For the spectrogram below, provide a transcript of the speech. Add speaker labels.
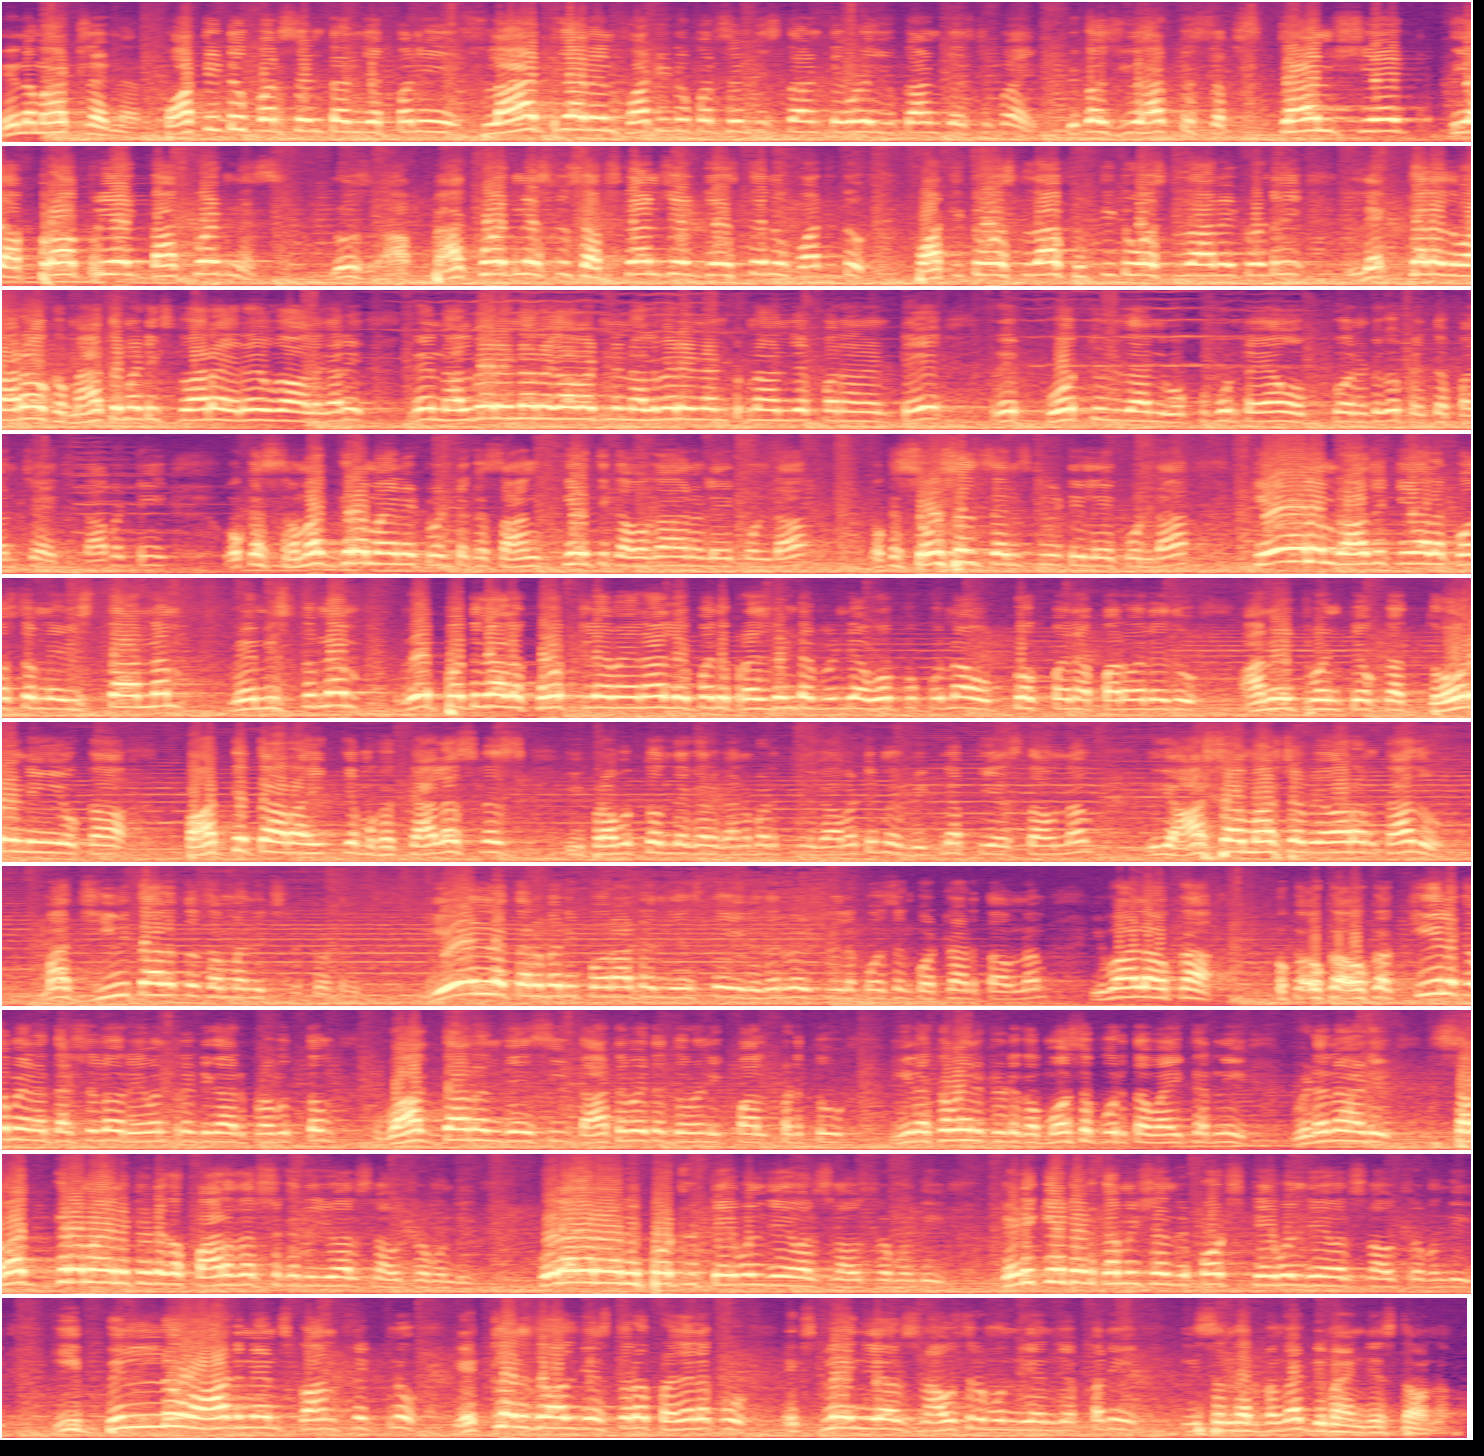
Speaker 1: నిన్న మాట్లాడినారు. Forty two percent అని చెప్పని ఫ్లాట్గా నేను ఫార్టీ టూ పర్సెంట్ ఇస్తా అంటే కూడా you can't justify because you have to substantiate the appropriate backwardness నువ్వు బ్యాక్వర్డ్నెస్ను సబ్స్టాన్షియేట్ చేస్తే నువ్వు ఫార్టీ టూ ఫార్టీ టూ వస్తుందా ఫిఫ్టీ టూ వస్తుందా అనేటువంటిది లెక్కల ద్వారా ఒక మ్యాథమెటిక్స్ ద్వారా ఎరేవ్ కావాలి. కానీ నేను నలభై రెండు అన్నాను కాబట్టి నేను నలభై రెండు అంటున్నా అని చెప్పానంటే రేపు కోర్టులు దాన్ని ఒప్పుకుంటాయా ఒప్పుకోనట్టుగా పెద్ద పంచాయతీ. కాబట్టి ఒక సమగ్రమైనటువంటి ఒక సాంకేతిక అవగాహన లేకుండా ఒక సోషల్ సెన్సిటివిటీ లేకుండా కేవలం రాజకీయాల కోసం మేము ఇస్తా అన్నాం మేము ఇస్తున్నాం. రేపు పొద్దుగాల కోర్టులు ఏమైనా లేకపోతే ప్రెసిడెంట్ ఆఫ్ ఇండియా ఒప్పుకున్నా ఒప్పుకోకపోయినా పర్వాలేదు అనేటువంటి ఒక ధోరణి ఒక బాధ్యతారాహిత్యం ఒక క్యాలస్నెస్ ఈ ప్రభుత్వం దగ్గర కనబడుతుంది కాబట్టి మేము విజ్ఞప్తి చేస్తా ఉన్నాం. ఇది ఆషామాష వ్యవహారం కాదు మా జీవితాలతో సంబంధించినటువంటిది. ఏళ్ళ తరబడి పోరాటం చేస్తే ఈ రిజర్వేషన్ల కోసం కొట్లాడుతా ఉన్నాం. ఇవాళ ఒక ఒక ఒక ఒక కీలకమైన దశలో రేవంత్ రెడ్డి గారి ప్రభుత్వం వాగ్దానం చేసి దాటవేత ధోరణికి పాల్పడుతూ ఈ రకమైనటువంటి ఒక మోసపూరిత వైఖరిని విడనాడి సమగ్రమైనటువంటి ఒక పారదర్శకత ఇవ్వాల్సిన అవసరం ఉంది. కులగణన రిపోర్ట్లు టేబుల్ చేయవలసిన అవసరం ఉంది. డెడికేటెడ్ కమిషన్ రిపోర్ట్స్ టేబుల్ చేయవలసిన అవసరం ఉంది. ఈ బిల్లు ఆర్డినెన్స్ కాన్ఫ్లిక్ట్ను ఎట్లా రిజాల్వ్ చేస్తారో ప్రజలకు ఎక్స్ప్లెయిన్ చేయాల్సిన అవసరం ఉంది అని చెప్పని ఈ సందర్భంగా డిమాండ్ చేస్తా ఉన్నాం.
